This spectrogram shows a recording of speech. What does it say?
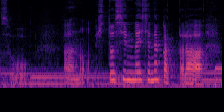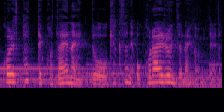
そうあの人信頼してなかったらこれパッて答えないとお客さんに怒られるんじゃないかみたいな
